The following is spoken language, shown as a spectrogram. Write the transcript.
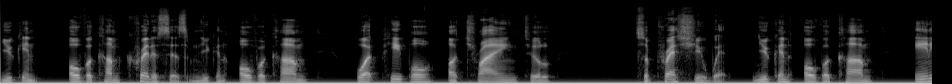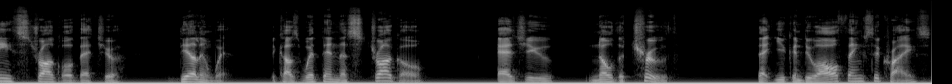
You can overcome criticism. You can overcome what people are trying to suppress you with. You can overcome any struggle that you're dealing with because within the struggle, as you know the truth, that you can do all things through Christ,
